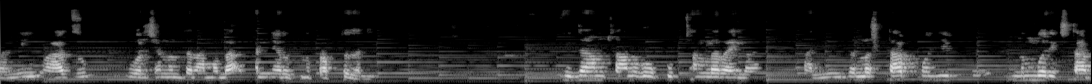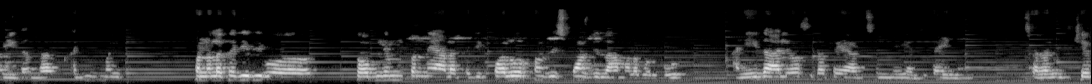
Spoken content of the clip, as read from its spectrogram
आणि आज वर्षानंतर आम्हाला कन्यारत्न प्राप्त झाली. एकदा आमचा अनुभव खूप चांगला राहिला. आणि त्यांना स्टाफ म्हणजे नंबर एक स्टाफ आहे त्यांना. कधी म्हणजे कोणाला कधी प्रॉब्लेम पण नाही आला कधी कॉलवर पण रिस्पॉन्स दिला आम्हाला भरपूर. आणि इथं आल्यावर सुद्धा काही अडचण नाही आली काही नाही. सरांचे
